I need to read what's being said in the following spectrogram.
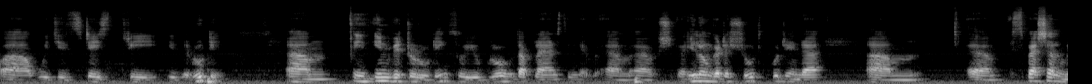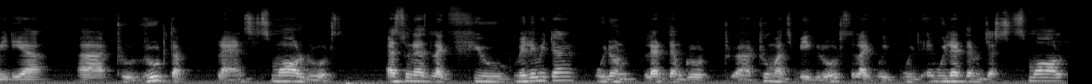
uh, which is stage three is the rooting um, in, in vitro rooting. so you grow the plants in um, uh, elongated shoots put in the um, um, special media uh, to root the plants small roots as soon as like few millimeter we don't let them grow t- uh, too much big roots like we, we, we let them just small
